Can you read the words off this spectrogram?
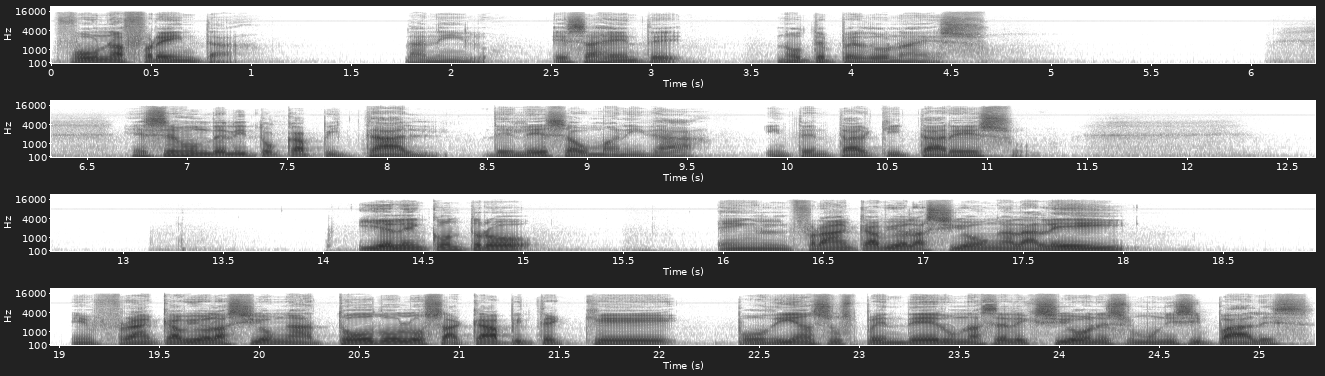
fue una afrenta, Danilo. Esa gente no te perdona eso. Ese es un delito capital de lesa humanidad, intentar quitar eso. Y él encontró en franca violación a la ley, en franca violación a todos los acápites que podían suspender unas elecciones municipales,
